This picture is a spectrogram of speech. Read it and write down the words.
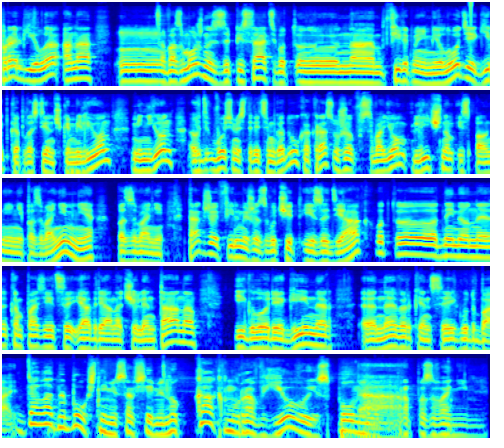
пробила она возможность записать вот э, на фильме «Мелодия» гибкая пластиночка «Миллион», «Миньон» в 83 году как раз уже в своем личном исполнении «Позвони мне» мне позвони. Также в фильме же звучит и «Зодиак», вот э, одноименная композиция, и Адриана Челентана, и Глория Гейнер «Never can say goodbye». Да ладно, бог с ними со всеми, но как Муравьева исполнила да. про «Позвони мне».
